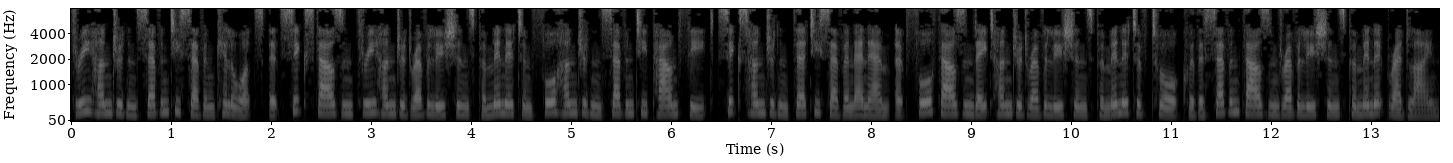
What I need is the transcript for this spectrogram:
377 kilowatts at 6300 revolutions per minute and 470 pound-feet, 637 Nm at 4800 revolutions per minute of torque with a 7000 revolutions per minute redline.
